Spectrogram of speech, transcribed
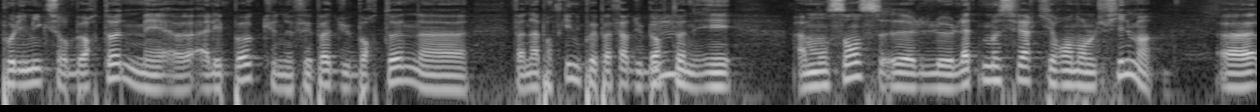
polémiques sur Burton mais euh, à l'époque ne fait pas du Burton euh, enfin n'importe qui ne pouvait pas faire du Burton. Et à mon sens euh, l'atmosphère qui rend dans le film euh,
